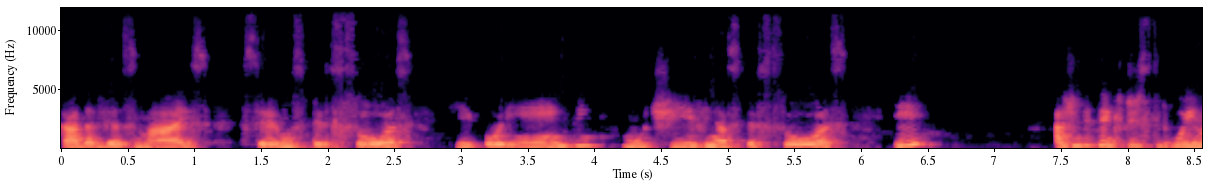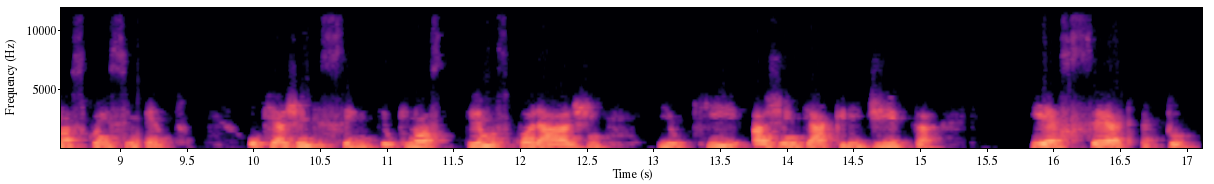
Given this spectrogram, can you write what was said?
cada vez mais sermos pessoas que orientem, motivem as pessoas e a gente tem que distribuir nosso conhecimento. O que a gente sente, o que nós temos coragem e o que a gente acredita e é certo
